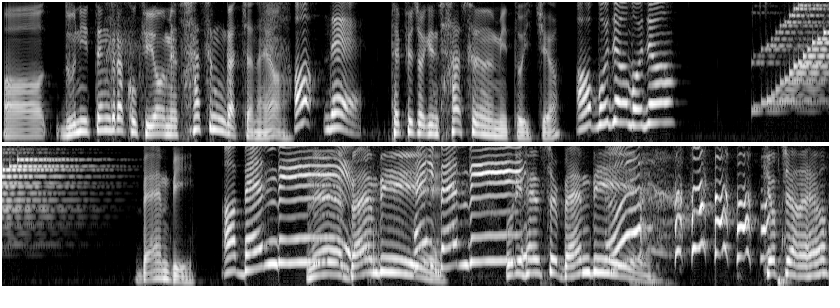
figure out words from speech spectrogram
어, 눈이 땡그랗고 귀여우면 사슴 같잖아요. 어, 네. 대표적인 사슴이 또 있죠. 어, 뭐죠, 뭐죠? 뱀비. 아, 뱀비. 네, 뱀비. 헤이, 뱀비. 우리 햄스터 뱀비. 귀엽지 않아요?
